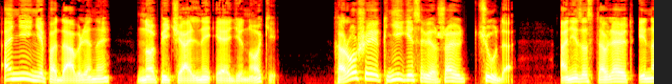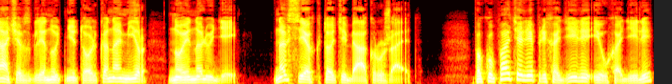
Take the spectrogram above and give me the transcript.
Они не подавлены, но печальны и одиноки. Хорошие книги совершают чудо. Они заставляют иначе взглянуть не только на мир, но и на людей, на всех, кто тебя окружает. Покупатели приходили и уходили,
